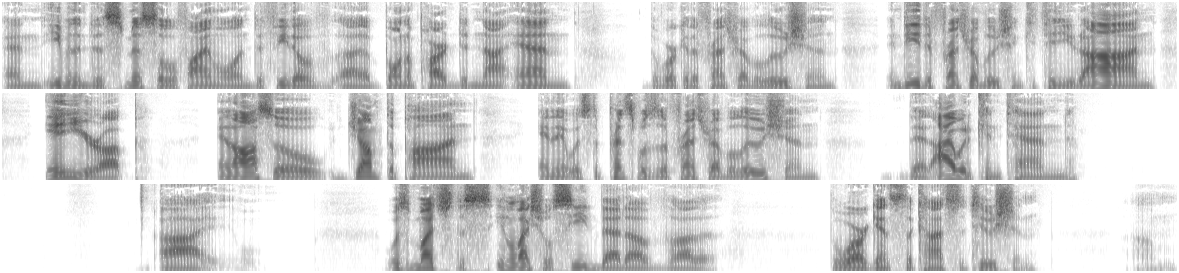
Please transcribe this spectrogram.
and even the dismissal, final, and defeat of uh, Bonaparte did not end the work of the French Revolution. Indeed, the French Revolution continued on in Europe and also jumped upon, and it was the principles of the French Revolution that I would contend uh, was much the intellectual seedbed of uh, the war against the Constitution. Um,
